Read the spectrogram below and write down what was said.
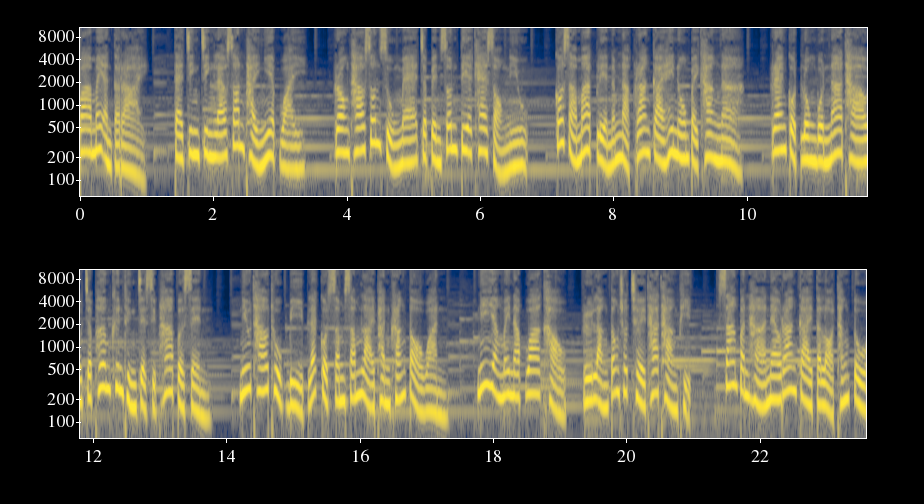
ว่าไม่อันตราย แต่จริง ๆ แล้วซ่อนภัยเงียบไว้ รองเท้าส้นสูงแม้จะเป็นส้นเตี้ยแค่2นิ้ว ก็สามารถเปลี่ยนน้ำหนักร่างกายให้โน้มไปข้างหน้า แรงกดลงบนหน้าเท้าจะเพิ่มขึ้นถึง 75%นิ้วเท้าถูกบีบและกดซ้ำๆหลายพันครั้งต่อวัน นี่ยังไม่นับว่าเข่า หรือหลังต้องชดเชยท่าทางผิด สร้างปัญหาแนวร่างกายตลอดทั้งตัว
